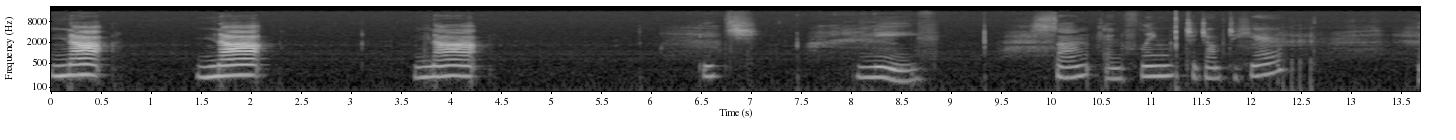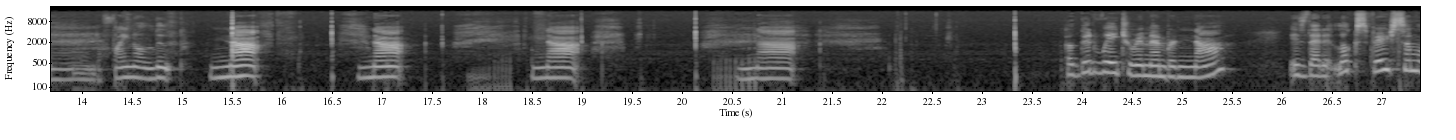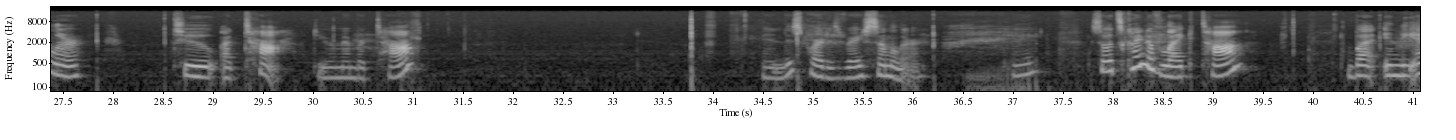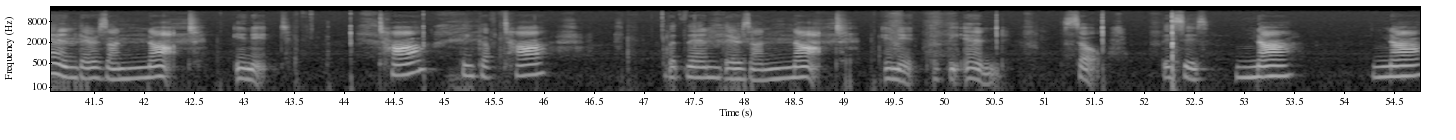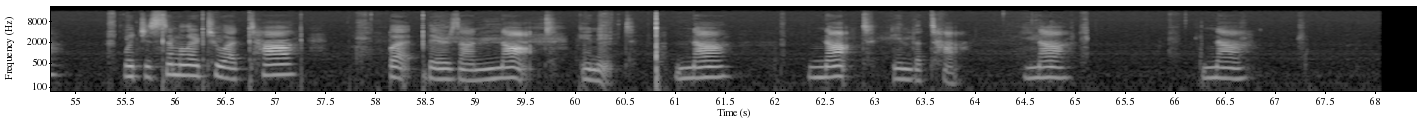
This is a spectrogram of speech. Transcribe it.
na, na, na. Each knee. Sun and fling to jump to here. And a final loop. Na, na, na, na. A good way to remember na is that it looks very similar to a ta. Do you remember ta? And this part is very similar. Okay, so it's kind of like ta, but in the end there's a knot in it. Ta, think of ta, but then there's a knot in it at the end. So this is na, na, which is similar to a ta, but there's a knot in it. Na, knot in the ta. Na, na.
